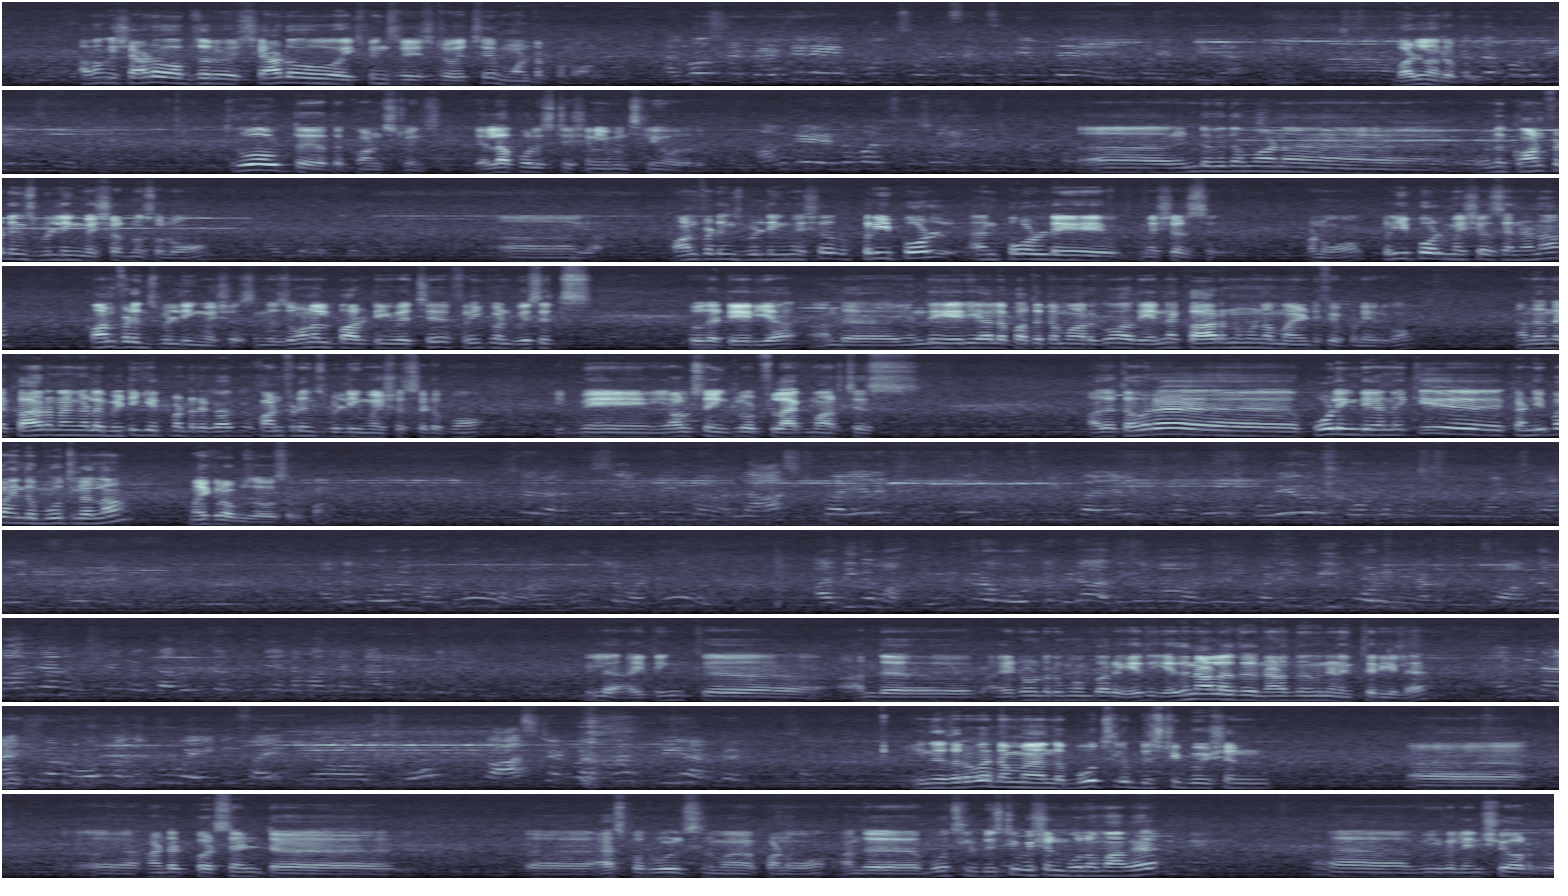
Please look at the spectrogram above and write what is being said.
அவங்க shadow observe shadow expense register வச்சு மானிட்டர் பண்ணுவாங்க ஆல்மோஸ்ட் டுவெண்ட்டி நைன் பூத்ஸ் வந்து சென்சிட்டிவ்னு இது பண்ணியிருக்கீங்க முடியும் த்ரூ அவுட் த கான்ஸ்டுவன்சி எல்லா போலீஸ் ஸ்டேஷன் லிமிட்ஸ்லையும் வருது. ரெண்டு விதமான ஒன்று கான்ஃபிடன்ஸ் பில்டிங் மெஷர்னு சொல்லுவோம். Confidence building measure pre poll and poll day measures பண்ணுவோம். ப்ரீ போல் மெஷர்ஸ் என்னென்னா கான்ஃபிடன்ஸ் பில்டிங் மெஷர்ஸ் இந்த ஜோனல் பார்ட்டி வச்சு frequent visits to that area அந்த எந்த ஏரியாவில் பதட்டமாக இருக்கோ அது என்ன காரணம்னு நம்ம ஐடென்டிஃபை பண்ணியிருக்கோம். அந்தந்த காரணங்களை மிட்டிகேட் பண்ணுறதுக்காக கான்ஃபிடன்ஸ் பில்டிங் மெஷர்ஸ் எடுப்போம். It may also include flag marches அதை தவிர போலிங் டே அன்னைக்கு கண்டிப்பாக இந்த பூத்லலாம் மைக்ரோ அப்சர்வர்ஸ் இருப்பாங்க. இல்லை ஐ திங்க் அந்த ஐ டோன்ட் ரிமெம்பர் எது எதனால் அது நடந்ததுன்னு எனக்கு தெரியல ஐ மீன் ஆக்சுவல் ஓட் வந்து two eighty five vote casted வந்து த்ரீ ஹண்ட்ரட் இந்த தடவை நம்ம அந்த booth slip distribution hundred percent as per rules நம்ம பண்ணுவோம். அந்த பூத் ஸ்லிப் டிஸ்ட்ரிபியூஷன் மூலமாக we will ensure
